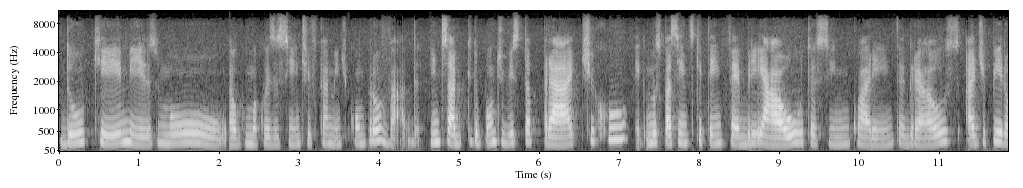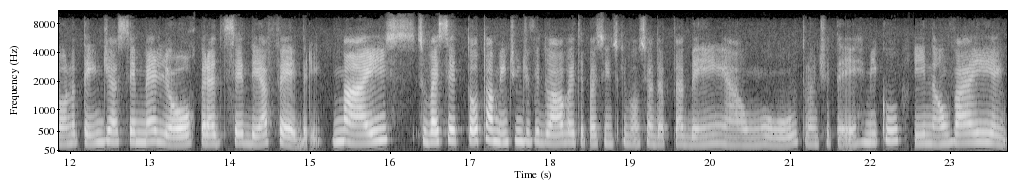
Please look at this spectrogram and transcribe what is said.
Do que mesmo alguma coisa cientificamente comprovada. A gente sabe que do ponto de vista prático, é, nos pacientes que têm febre alta, assim, 40 graus, a dipirona tende a ser melhor para ceder a febre. Mas isso vai ser totalmente individual, vai ter pacientes que vão se adaptar bem a um ou outro antitérmico e não vai,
